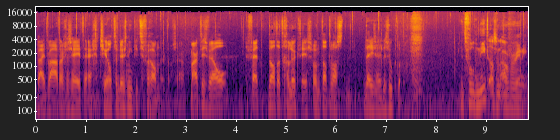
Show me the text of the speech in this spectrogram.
bij het water gezeten en gechilled. Er is niet iets veranderd of zo. Maar het is wel vet dat het gelukt is, want dat was deze hele zoektocht. Het voelt niet als een overwinning.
